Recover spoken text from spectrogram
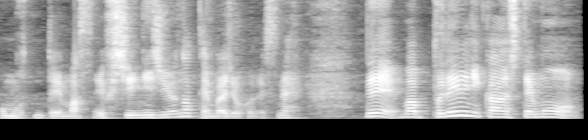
思っています。FC24 の転売情報ですね。で、まあ、プレイに関しても、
